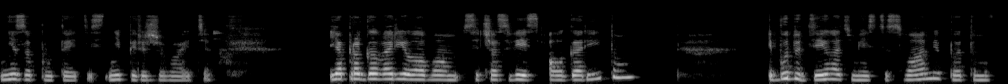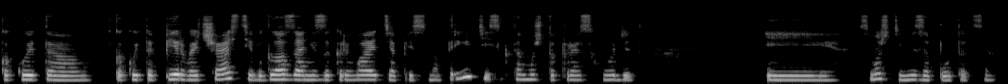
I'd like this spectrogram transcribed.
не запутайтесь, не переживайте. Я проговорила вам сейчас весь алгоритм и буду делать вместе с вами, поэтому в какой-то в какой-то первой части вы глаза не закрывайте, а присмотритесь к тому, что происходит, и сможете не запутаться.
